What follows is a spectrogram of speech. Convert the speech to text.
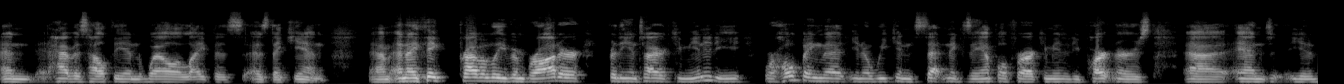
and have as healthy and well a life as as they can. Um, and I think probably even broader for the entire community, we're hoping that you know we can set an example for our community partners uh, and you know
